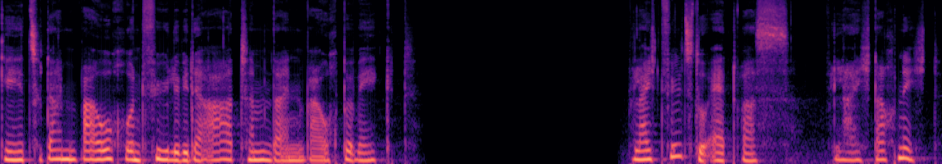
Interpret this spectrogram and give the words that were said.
Gehe zu deinem Bauch und fühle, wie der Atem deinen Bauch bewegt. Vielleicht fühlst du etwas, vielleicht auch nicht.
